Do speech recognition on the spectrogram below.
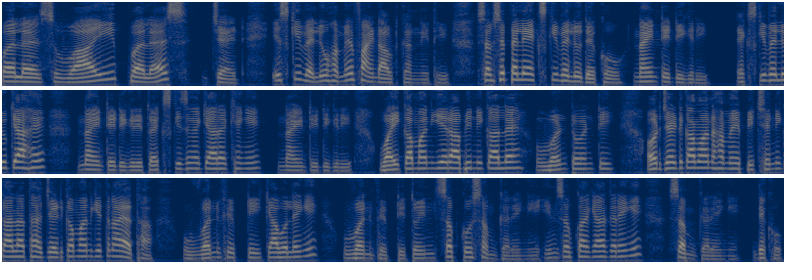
plus Y plus Z इसकी वैल्यू हमें फाइंड आउट करनी थी। सबसे पहले एक्स की वैल्यू देखो 90 डिग्री एक्स की वैल्यू क्या है? 90 डिग्री तो एक्स की जगह क्या रखेंगे? 90 डिग्री वाई का मान ये रहा भी निकाला है 120 और जेड का मान हमें पीछे निकाला था। जेड का मान कितना आया था? 150 क्या बोलेंगे? 150 तो इन सबको सम करेंगे। इन सब का क्या करेंगे? सम करेंगे। देखो,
